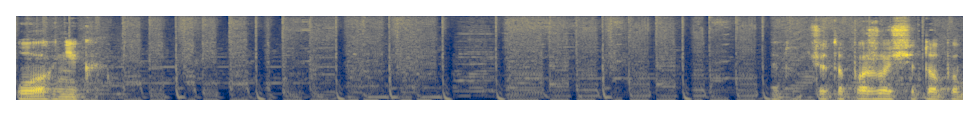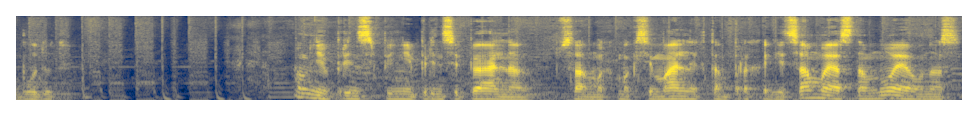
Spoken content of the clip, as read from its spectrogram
Огник. Что-то пожестче топы будут. Ну, мне, в принципе, не принципиально самых максимальных там проходить. Самое основное у нас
